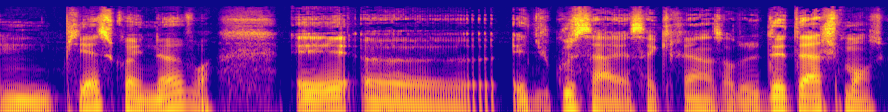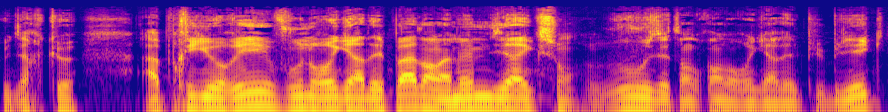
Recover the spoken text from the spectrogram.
une pièce, quoi, une œuvre, et euh, et du coup ça ça crée un sorte de détachement. Ce qui veut dire que a priori vous ne regardez pas dans la même direction. Vous vous êtes en train de regarder le public,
